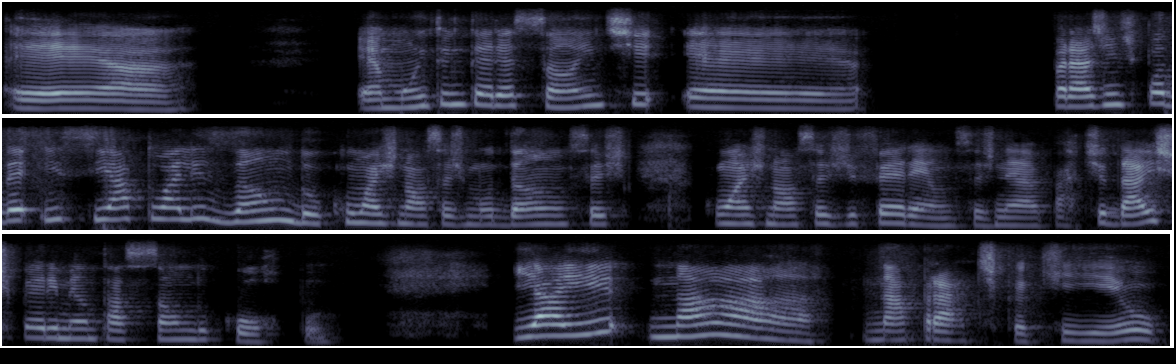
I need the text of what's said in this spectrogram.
é, é muito interessante é, para a gente poder ir se atualizando com as nossas mudanças, com as nossas diferenças, né? A partir da experimentação do corpo. E aí, na, na prática que eu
